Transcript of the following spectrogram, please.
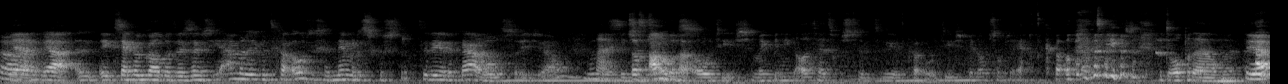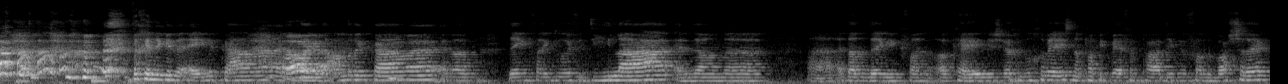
Uh, Ja. ja. en ik zeg ook altijd, zeggen ze, ja, maar je bent chaotisch. Ik zeg, nee, maar dat is gestructureerde chaos, weet je wel. Dat Nou, is, dat is anders. chaotisch, maar ik ben niet altijd gestructureerd chaotisch. Ik ben ook soms echt chaotisch. Met opruimen. Ja? Begin ik in de ene kamer en dan Oh, ga ik in ja. de andere kamer en dan denk ik van ik doe even die la en dan, eh, eh, en dan denk ik van oké, nu is weer genoeg geweest. Dan pak ik weer even een paar dingen van de wasrek.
